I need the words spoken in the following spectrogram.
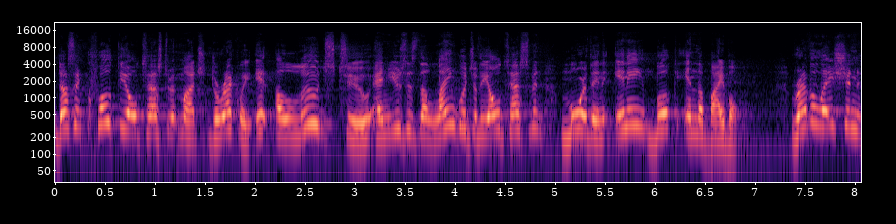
doesn't quote the Old Testament much directly. It alludes to and uses the language of the Old Testament more than any book in the Bible. Revelation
